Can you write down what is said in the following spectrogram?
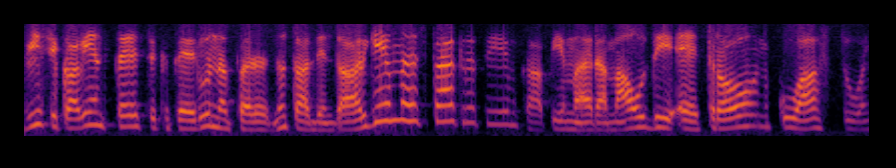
Visi kā viens teica, ka te ir runa par nu, tādiem dārgiem spēkratiem, kā piemēram Audi e-tronu, Q8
